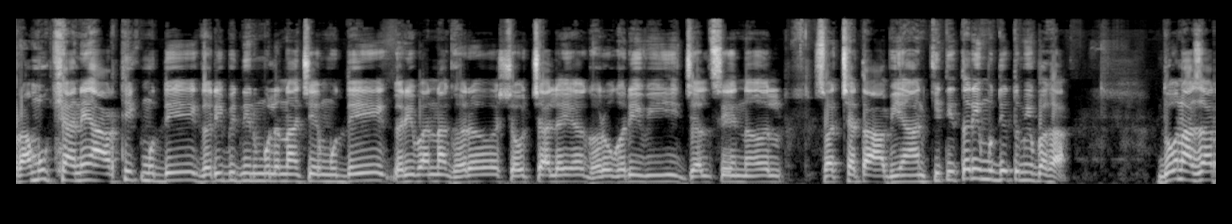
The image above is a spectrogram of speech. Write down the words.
प्रामुख्याने आर्थिक मुद्दे गरिबी निर्मूलनाचे मुद्दे गरिबांना घरं शौचालय घरोघरी वीज जलसे नल स्वच्छता अभियान कितीतरी मुद्दे तुम्ही बघा. दोन हजार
